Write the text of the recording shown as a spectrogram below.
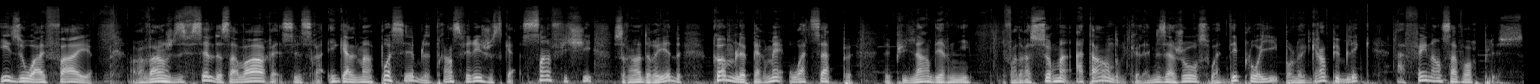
et du Wi-Fi. En revanche, difficile de savoir s'il sera également possible de transférer jusqu'à 100 fichiers sur Android, comme le permet WhatsApp depuis l'an dernier. Il faudra sûrement attendre que la mise à jour soit déployée pour le grand public afin d'en savoir plus.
